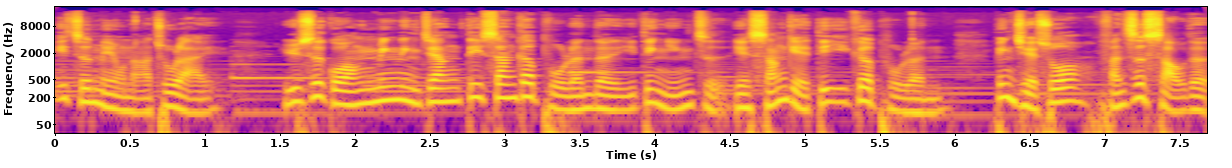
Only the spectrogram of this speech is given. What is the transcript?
一直没有拿出来。”于是国王命令将第三个仆人的一锭银子也赏给第一个仆人，并且说：“凡是少的，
